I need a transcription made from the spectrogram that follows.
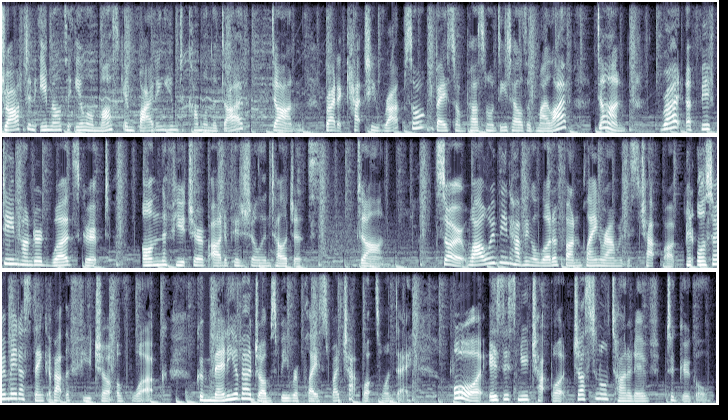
Draft an email to Elon Musk inviting him to come on the dive? Done. Write a catchy rap song based on personal details of my life? Done. Write a 1500 word script on the future of artificial intelligence? Done. So, while we've been having a lot of fun playing around with this chatbot, it also made us think about the future of work. Could many of our jobs be replaced by chatbots one day? Or is this new chatbot just an alternative to Google?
